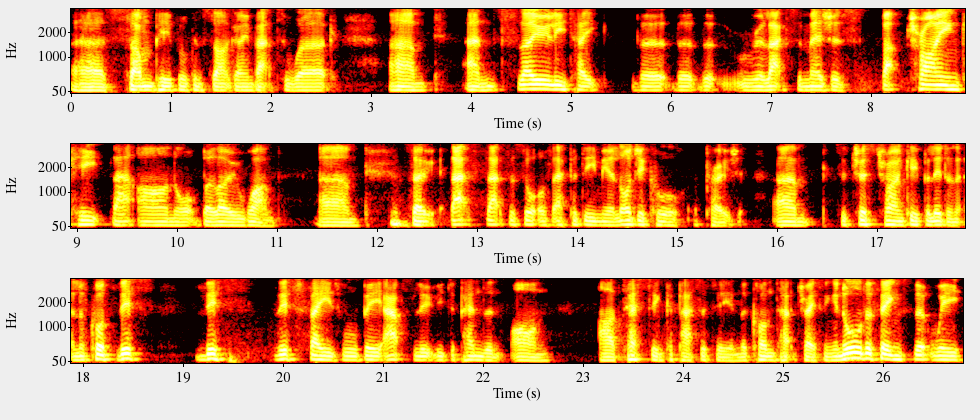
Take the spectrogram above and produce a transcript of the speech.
Uh, some people can start going back to work um, and slowly take the, the, the relax the measures, but try and keep that R naught below one. Um, hmm. so that's that's the sort of epidemiological approach. Um, so just try and keep a lid on it. And of course, this this this phase will be absolutely dependent on our testing capacity and the contact tracing and all the things that we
